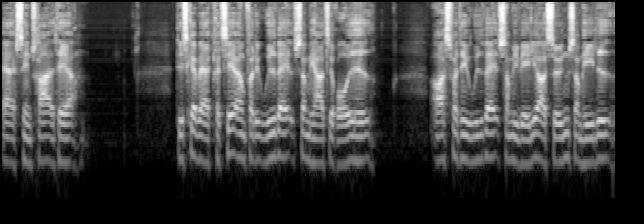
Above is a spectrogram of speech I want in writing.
er centralt her. Det skal være kriterium for det udvalg, som vi har til rådighed. Også for det udvalg, som vi vælger at synge som helhed.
